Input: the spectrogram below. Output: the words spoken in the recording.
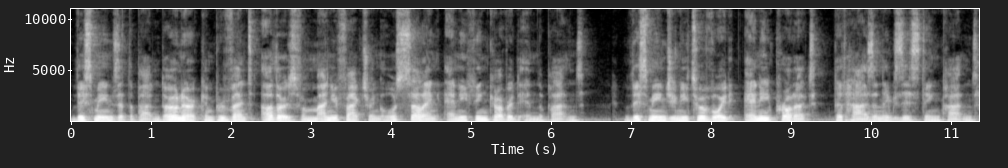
This means that the patent owner can prevent others from manufacturing or selling anything covered in the patent. This means you need to avoid any product that has an existing patent.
